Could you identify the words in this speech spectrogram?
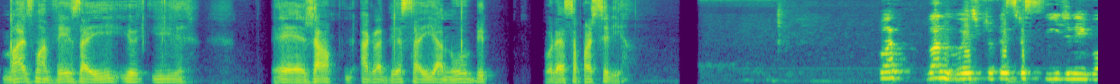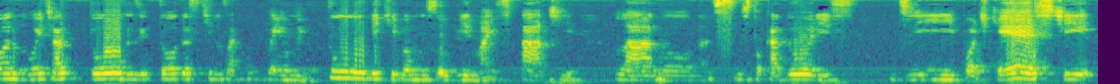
mais uma vez aí, e, e é, já agradeço aí a NUB por essa parceria. Boa, boa noite, professor Sidney, boa noite a todos e todas que nos acompanham no YouTube, que vão nos ouvir mais tarde lá no, nas, nos tocadores de podcast.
